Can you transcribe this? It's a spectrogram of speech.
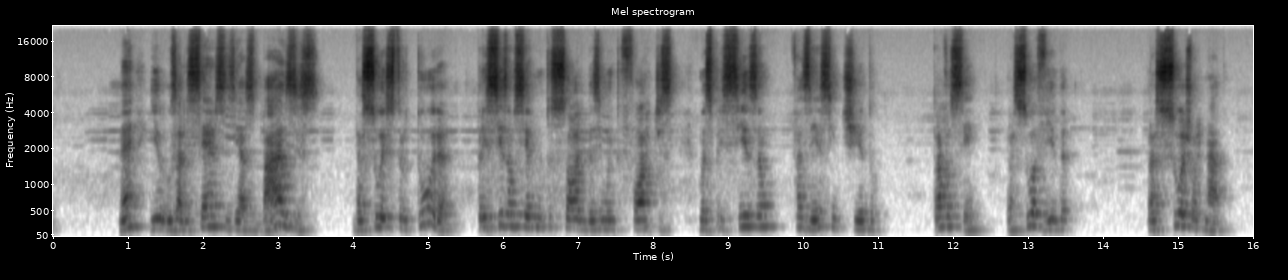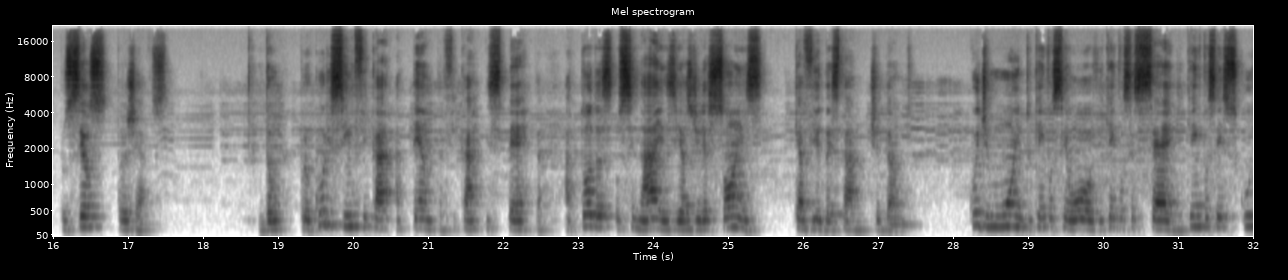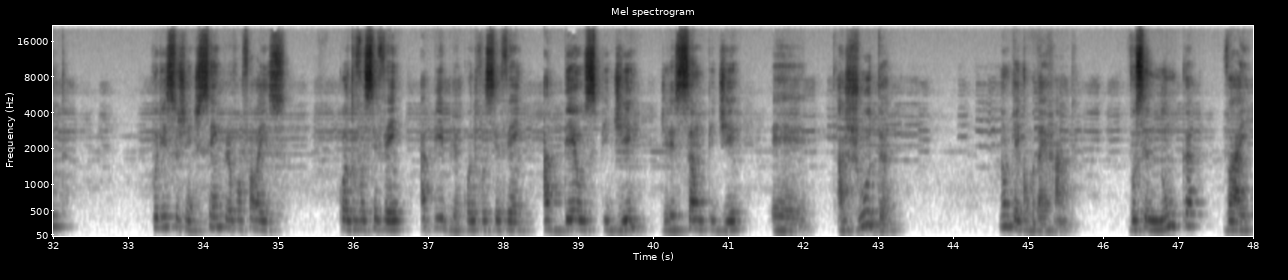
né? E os alicerces e as bases da sua estrutura precisam ser muito sólidas e muito fortes, mas precisam fazer sentido para você, para sua vida, para a sua jornada, para os seus projetos. Então, procure sim ficar atenta, ficar esperta a todos os sinais e as direções que a vida está te dando. Cuide muito quem você ouve, quem você segue, quem você escuta. Por isso, gente, sempre eu vou falar isso. Quando você vem à Bíblia, quando você vem a Deus pedir direção, pedir é, ajuda, não tem como dar errado. Você nunca vai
